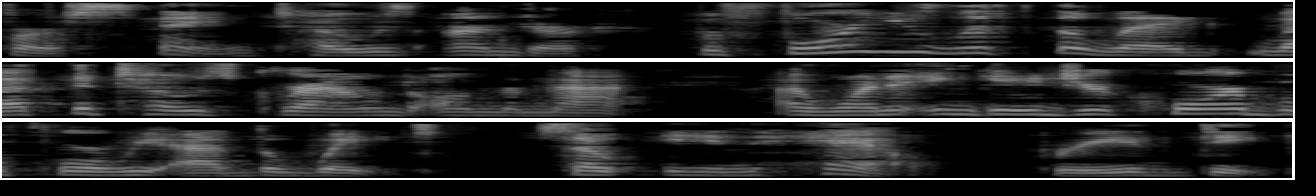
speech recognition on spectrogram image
First thing, toes under. Before you lift the leg, let the toes ground on the mat. I want to engage your core before we add the weight. So inhale, breathe deep.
